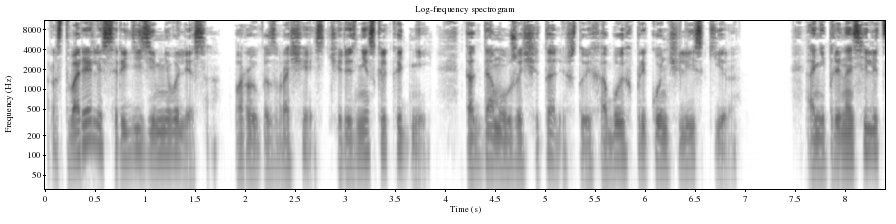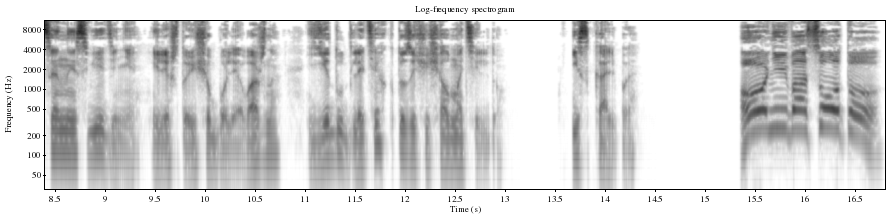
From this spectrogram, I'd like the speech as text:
Растворялись среди зимнего леса, порой возвращаясь через несколько дней, когда мы уже считали, что их обоих прикончили из Кира, они приносили ценные сведения, или, что еще более важно, еду для тех, кто защищал Матильду. И скальпы. «Они васото!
